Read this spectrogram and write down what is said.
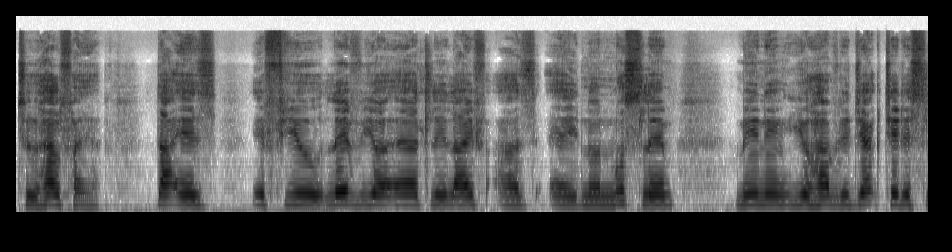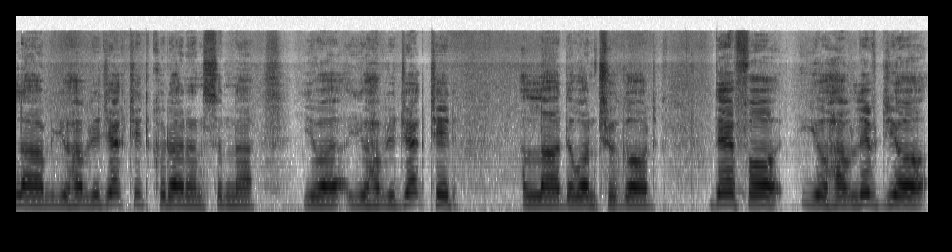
to hellfire. That is, if you live your earthly life as a non Muslim, meaning you have rejected Islam, you have rejected Quran and Sunnah, you, are, you have rejected Allah, the one true God. Therefore, you have lived your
